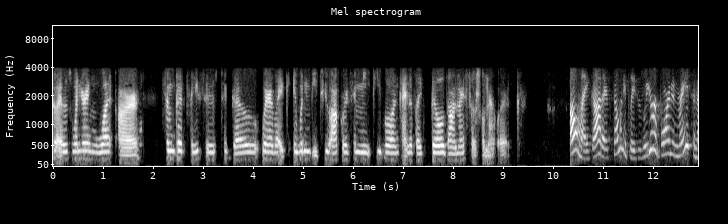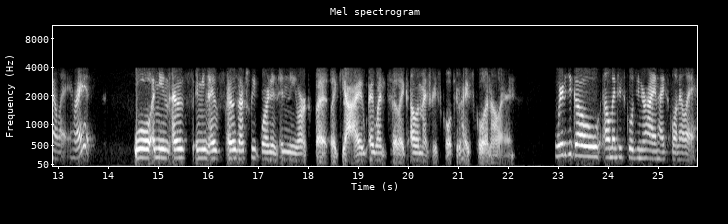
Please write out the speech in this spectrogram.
So I was wondering what are some good places to go where like it wouldn't be too awkward to meet people and kind of like build on my social network. Oh my god, I have so many places. Well, you were born and raised in LA, right? Well, I mean, I was I mean, I've I was actually born in in New York, but like yeah, I I went to like elementary school through high school in LA. Where did you go elementary school, junior high and high school in LA?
